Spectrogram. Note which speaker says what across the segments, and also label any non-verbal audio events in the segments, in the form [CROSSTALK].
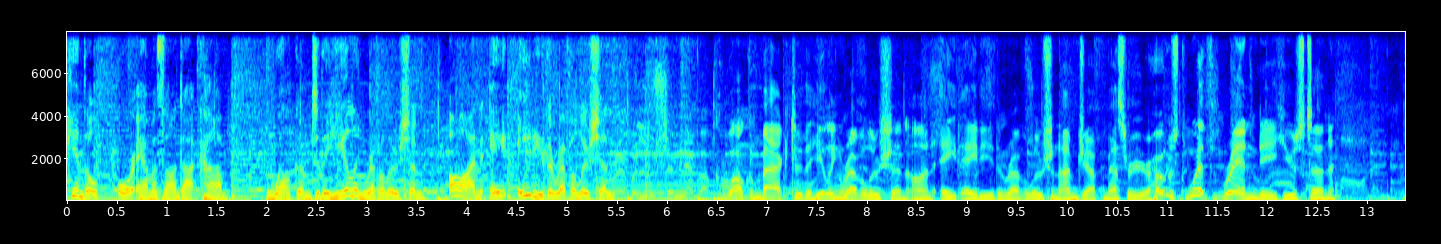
Speaker 1: Kindle, or Amazon.com. Welcome to the Healing Revolution on 880 The Revolution.
Speaker 2: Welcome back to the Healing Revolution on 880 The Revolution. I'm Jeff Messer, your host, with Randy Houston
